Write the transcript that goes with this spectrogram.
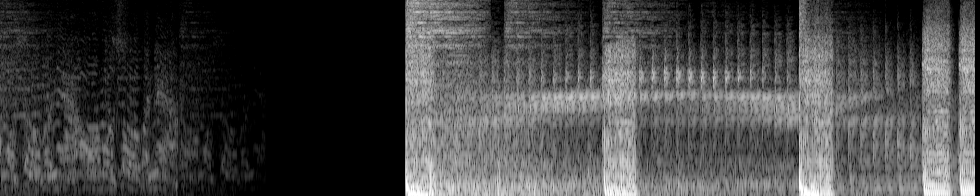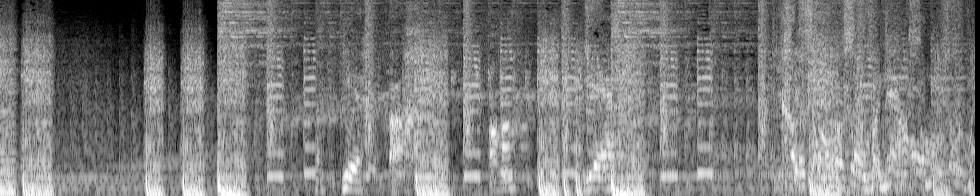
Yeah, uh, uh-huh, yeah. It's almost over now, almost over.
